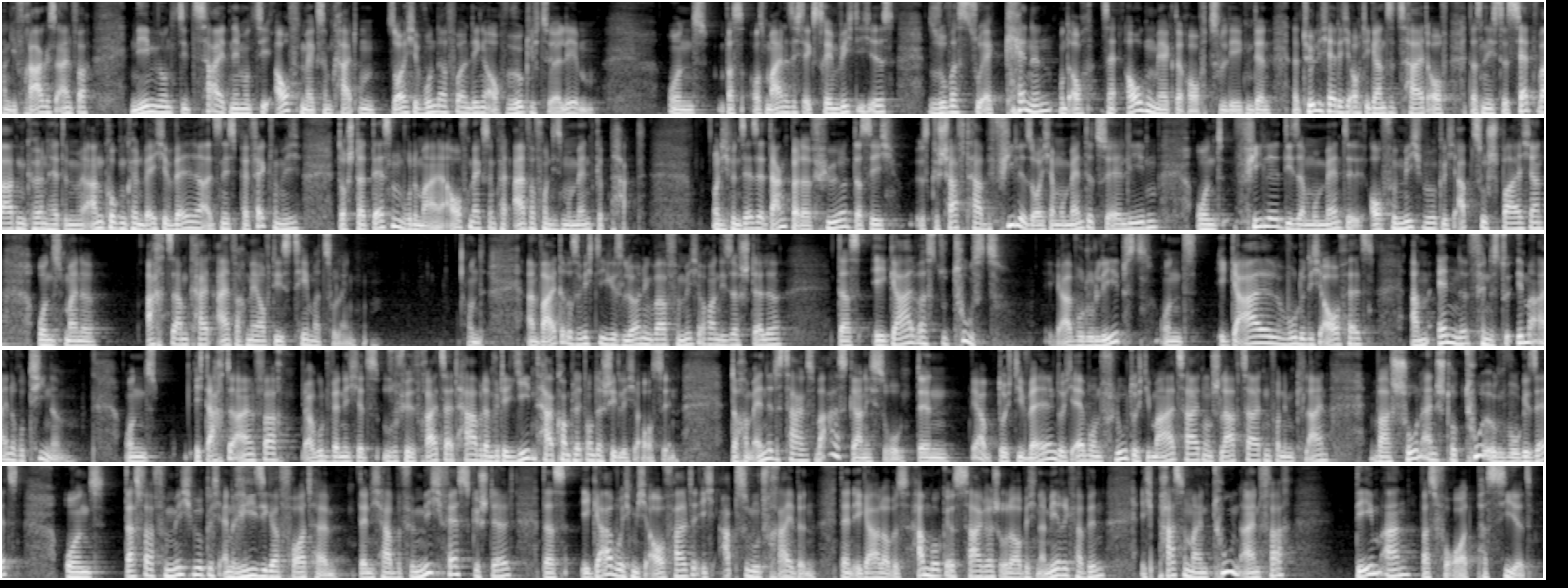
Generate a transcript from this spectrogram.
Und die Frage ist einfach, nehmen wir uns die Zeit, nehmen wir uns die Aufmerksamkeit, um solche wundervollen Dinge auch wirklich zu erleben. Und was aus meiner Sicht extrem wichtig ist, sowas zu erkennen und auch sein Augenmerk darauf zu legen. Denn natürlich hätte ich auch die ganze Zeit auf das nächste Set warten können, hätte mir angucken können, welche Welle als nächstes perfekt für mich. Doch stattdessen wurde meine Aufmerksamkeit einfach von diesem Moment gepackt. Und ich bin sehr, sehr dankbar dafür, dass ich es geschafft habe, viele solcher Momente zu erleben und viele dieser Momente auch für mich wirklich abzuspeichern und meine Achtsamkeit einfach mehr auf dieses Thema zu lenken. Und ein weiteres wichtiges Learning war für mich auch an dieser Stelle, dass egal was du tust, egal wo du lebst und egal wo du dich aufhältst, am Ende findest du immer eine Routine. Und ich dachte einfach, ja gut, wenn ich jetzt so viel Freizeit habe, dann wird ja jeden Tag komplett unterschiedlich aussehen. Doch am Ende des Tages war es gar nicht so, denn ja, durch die Wellen, durch Ebbe und Flut, durch die Mahlzeiten und Schlafzeiten von dem Kleinen war schon eine Struktur irgendwo gesetzt und das war für mich wirklich ein riesiger Vorteil, denn ich habe für mich festgestellt, dass egal wo ich mich aufhalte, ich absolut frei bin. Denn egal ob es Hamburg ist, Zagreb oder ob ich in Amerika bin, ich passe mein Tun einfach dem an, was vor Ort passiert.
